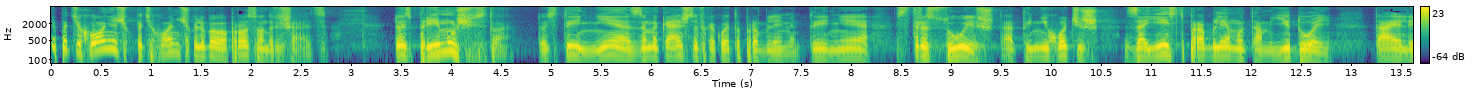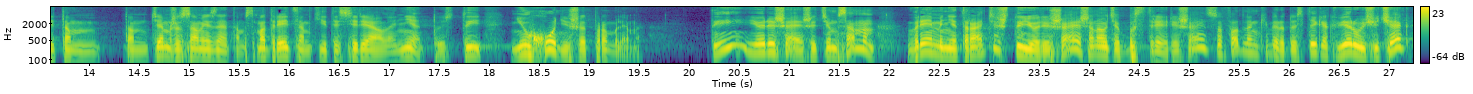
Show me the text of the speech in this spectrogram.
и потихонечку, потихонечку любой вопрос он решается. То есть преимущество – то есть ты не замыкаешься в какой-то проблеме, ты не стрессуешь, да, ты не хочешь заесть проблему там едой, да, или там, там тем же самым, не знаю, там смотреть там какие-то сериалы. Нет, то есть ты не уходишь от проблемы. Ты ее решаешь. И тем самым время не тратишь, ты ее решаешь, она у тебя быстрее решается. Фадлан То есть ты как верующий человек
